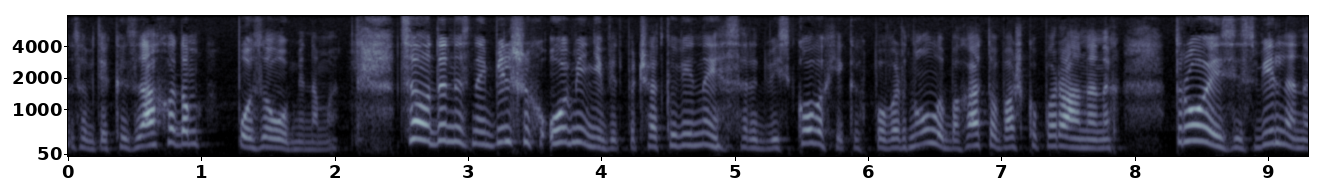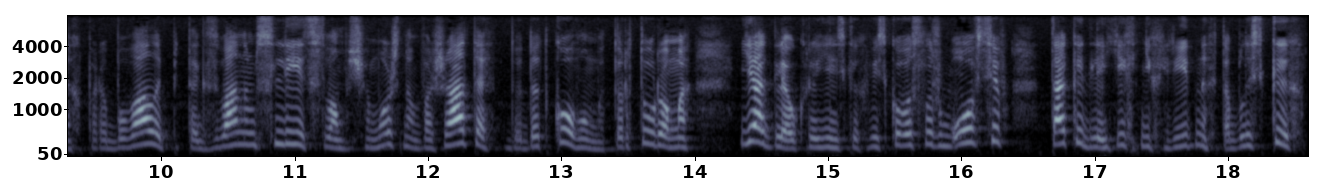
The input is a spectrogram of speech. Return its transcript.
завдяки заходам поза обмінами. Це один із найбільших обмінів від початку війни серед військових, яких повернули багато важкопоранених. Троє зі звільнених перебували під так званим слідством, що можна вважати додатковими тортурами як для українських військовослужбовців, так і для їхніх рідних та близьких,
